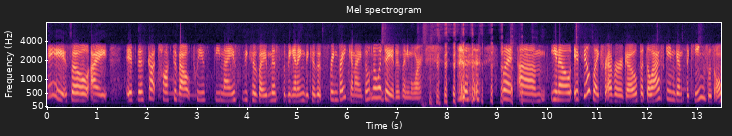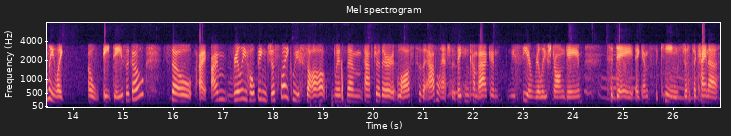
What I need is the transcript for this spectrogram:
Hey, so I if this got talked about, please be nice because I missed the beginning because it's spring break and I don't know what day it is anymore. but um, you know, it feels like forever ago, but the last game against the Kings was only like oh, eight days ago. So I, I'm really hoping, just like we saw with them after their loss to the Avalanche, that they can come back and we see a really strong game today against the Kings, just to kind of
